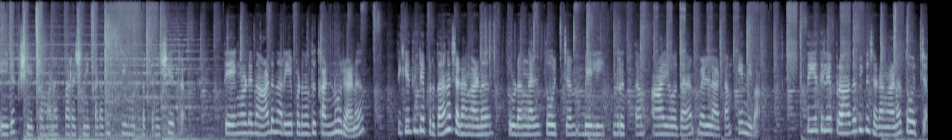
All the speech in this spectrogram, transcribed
ഏക ക്ഷേത്രമാണ് പറശ്ശിനിക്കടവ് ശ്രീ മുത്തപ്പൻ ക്ഷേത്രം. തെയ്യങ്ങളുടെ നാട് എന്നറിയപ്പെടുന്നത് കണ്ണൂരാണ്. തെയ്യത്തിന്റെ പ്രധാന ചടങ്ങാണ് തുടങ്ങൽ, തോറ്റം, ബലി, നൃത്തം, ആയോധനം, വെള്ളാട്ടം എന്നിവ. തെയ്യത്തിലെ പ്രാഥമിക ചടങ്ങാണ് തോറ്റം.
